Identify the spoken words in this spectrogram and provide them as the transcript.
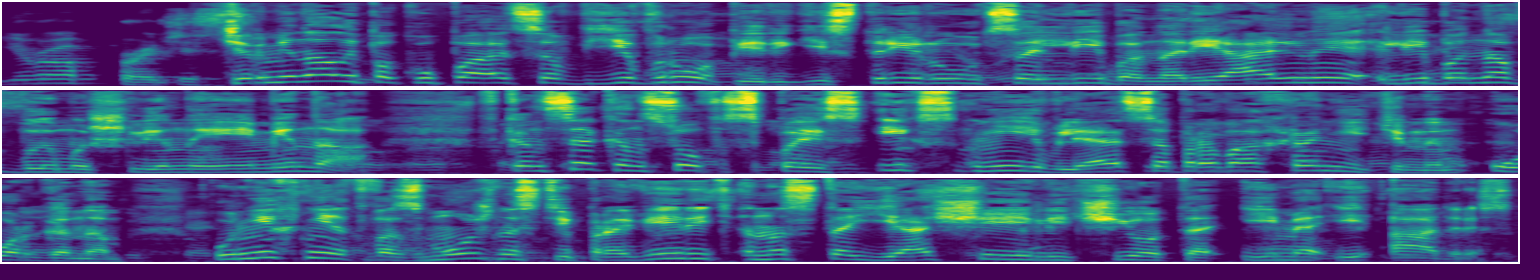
Терминалы покупаются в Европе, регистрируются либо на реальные, либо на вымышленные имена. В конце концов, SpaceX не является правоохранительным органом. У них нет возможности проверить, настоящее ли чье-то имя и адрес.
